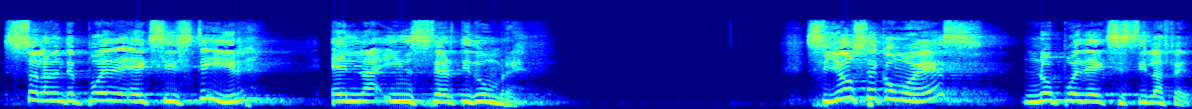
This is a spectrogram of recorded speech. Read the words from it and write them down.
solamente puede existir en la incertidumbre. Si yo sé cómo es, no puede existir la fe.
